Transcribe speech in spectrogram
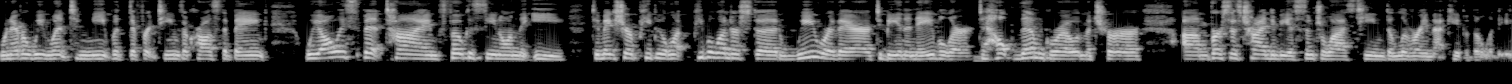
whenever we went to meet with different teams across the bank, we always spent time focusing on the E to make sure people people understood we were there to be an enabler to help them grow and mature, um, versus trying to be a centralized team delivering that capability.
